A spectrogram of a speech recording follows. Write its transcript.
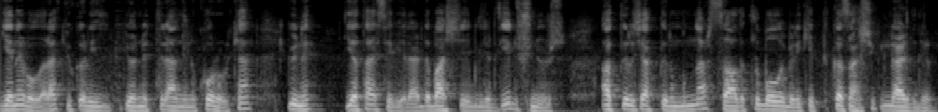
genel olarak yukarı yönlü trendini korurken güne yatay seviyelerde başlayabilir diye düşünüyoruz. Aktaracaklarım bunlar. Sağlıklı, bol ve bereketli kazançlı günler dilerim.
